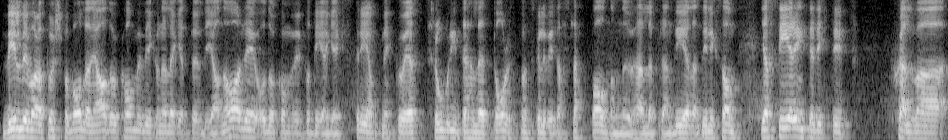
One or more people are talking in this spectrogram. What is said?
vill vi vara först på bollen, ja då kommer vi kunna lägga ett bud i januari och då kommer vi få dega extremt mycket. Och jag tror inte heller att Dortmund skulle vilja släppa honom nu heller för den delen. Det är liksom, jag ser inte riktigt själva,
